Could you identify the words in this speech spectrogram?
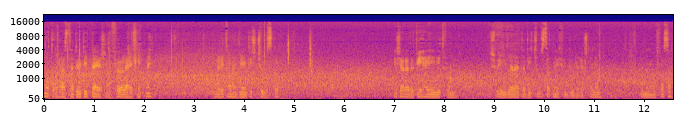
motorháztetőt itt teljesen föl lehet nyitni, mert itt van egy ilyen kis csúszka. És eredeti helyén itt van. És végig le lehet eddig csúsztatni, hogy függőleges legyen. Ez nagyon fasza.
